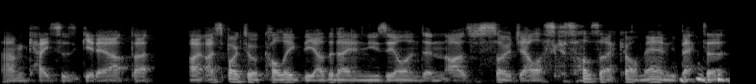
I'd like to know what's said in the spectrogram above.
um, cases get out. But I, I, spoke to a colleague the other day in New Zealand, and I was just so jealous because I was like, "Oh man, you're back to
